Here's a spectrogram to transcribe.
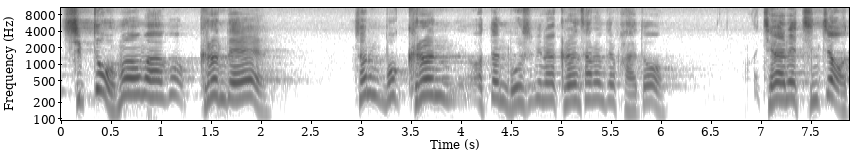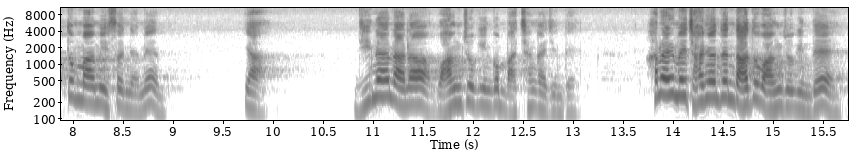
집도 어마어마하고 그런데 저는 뭐 그런 어떤 모습이나 그런 사람들 봐도 제 안에 진짜 어떤 마음이 있었냐면 야 니나 나나 왕족인 건 마찬가지인데 하나님의 자녀된 나도 왕족인데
